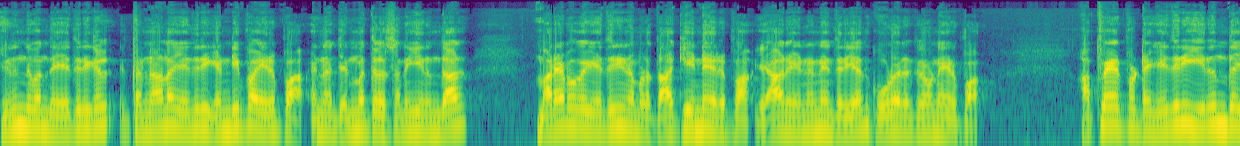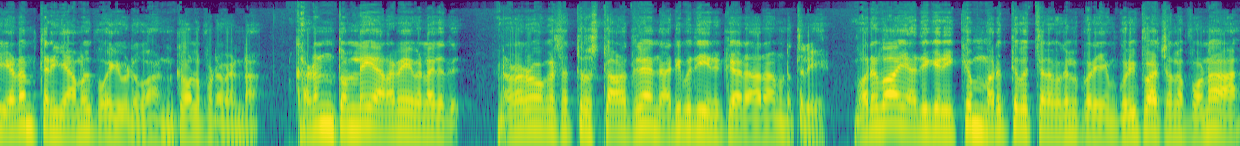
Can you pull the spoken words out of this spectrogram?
இருந்து வந்த எதிரிகள் தன்னால் எதிரி கண்டிப்பாக இருப்பான் ஏன்னா ஜென்மத்தில் சனி இருந்தால் மறைமுக எதிரி நம்மளை தாக்கின்னே இருப்பான் யார் என்னன்னே தெரியாது கூட இருக்கிறவனே இருப்பான் அப்பேற்பட்ட எதிரி இருந்த இடம் தெரியாமல் போய்விடுவான். கவலைப்பட வேண்டாம். கடன் தொல்லை அறவே விலகுது. நடரோக சத்ருஸ்தானத்தில் அந்த அதிபதி இருக்கார் ஆறாம் இடத்துலேயே வருவாய் அதிகரிக்கும் மருத்துவ செலவுகள் குறையும். குறிப்பாக சொல்லப்போனால்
